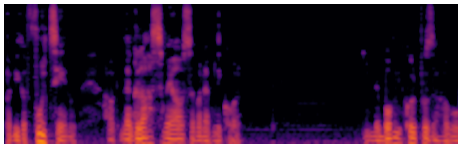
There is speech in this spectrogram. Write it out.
pa bi ga ful cenil. Ampak na glas smejal se pa ne bi nikoli. In ne bom nikoli pozabil.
